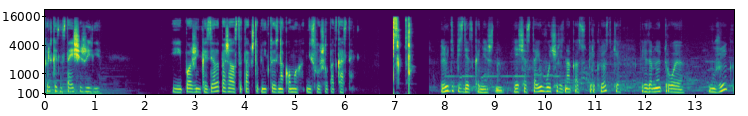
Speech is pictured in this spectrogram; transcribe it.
только из настоящей жизни. И, боженька, сделай, пожалуйста, так, чтобы никто из знакомых не слушал подкасты. Люди пиздец, конечно. Я сейчас стою в очередь на кассу в перекрестке, передо мной трое – Мужик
